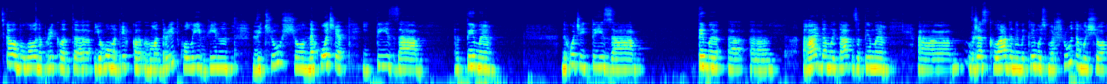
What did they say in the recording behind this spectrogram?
цікаво було, наприклад, е, його мандрівка в Мадрид, коли він відчув, що не хоче йти за тими, не хоче йти за тими е, е, гайдами, так, за тими е, вже складеними кимось маршрутами, що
